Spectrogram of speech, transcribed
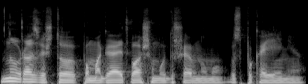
Ну, разве что помогает вашему душевному успокоению.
